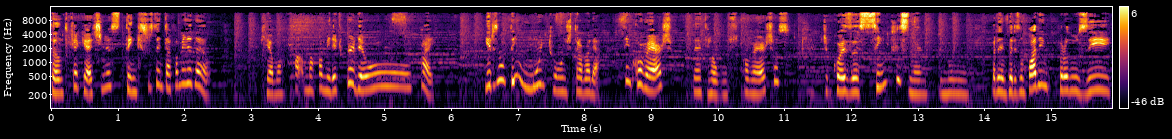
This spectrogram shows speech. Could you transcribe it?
Tanto que a Katniss tem que sustentar a família dela. Que é uma, uma família que perdeu o pai. E eles não têm muito onde trabalhar. Tem comércio, né? Tem alguns comércios de coisas simples, né? Por exemplo, eles não podem produzir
